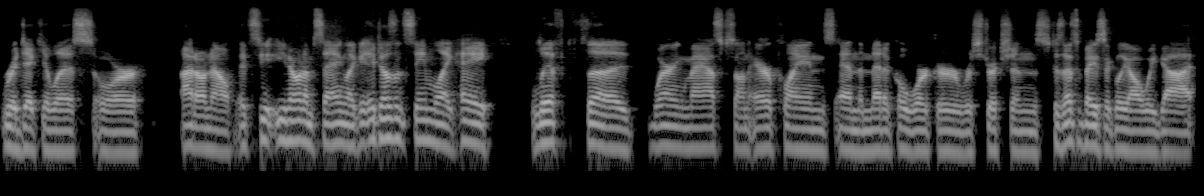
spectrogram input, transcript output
ridiculous or I don't know. It's you know what I'm saying? Like it doesn't seem like, hey, lift the wearing masks on airplanes and the medical worker restrictions because that's basically all we got.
